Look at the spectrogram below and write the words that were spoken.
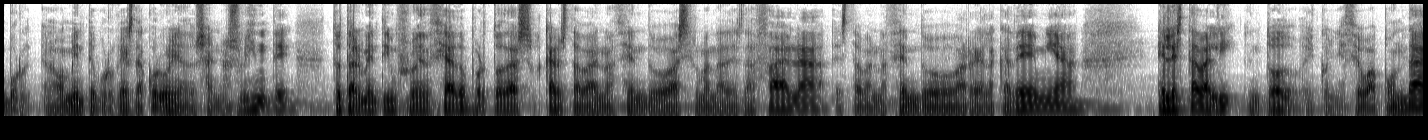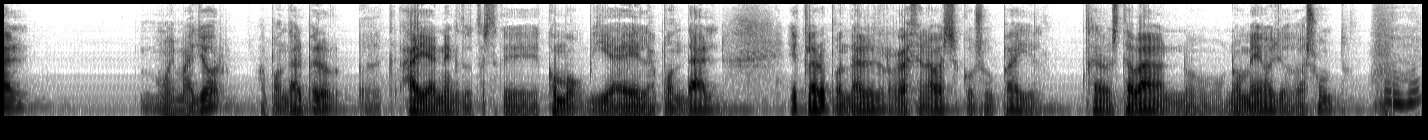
o ambiente burgués da Coruña dos anos 20, totalmente influenciado por todas, claro, estaban nacendo as Irmandades da Fala, estaban nacendo a Real Academia, ele estaba ali en todo, e coñeceu a Pondal, moi maior, a Pondal, pero eh, hai anécdotas que como vía el a Pondal, e claro, Pondal relacionábase co seu pai, Claro, estaba no, no meollo do asunto. Uh -huh.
